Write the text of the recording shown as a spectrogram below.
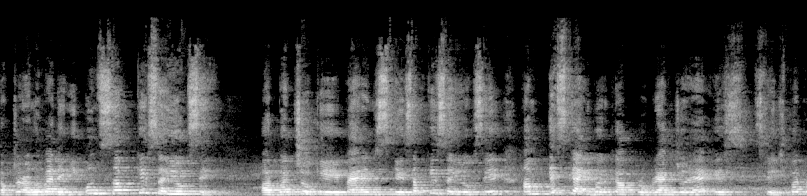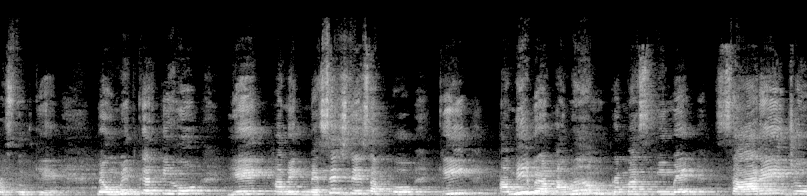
डॉक्टर अनुभा नेगी, उन सबके सहयोग से और बच्चों के पेरेंट्स के सबके सहयोग से हम इस कैलिबर का प्रोग्राम जो है, इस स्टेज पर प्रस्तुत किए। मैं उम्मीद करती हूँ, ये हम एक मैसेज दे सबको कि अमी ब्रह्म ब्रह्मास्मि में सारे जो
